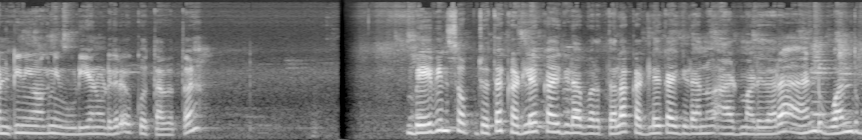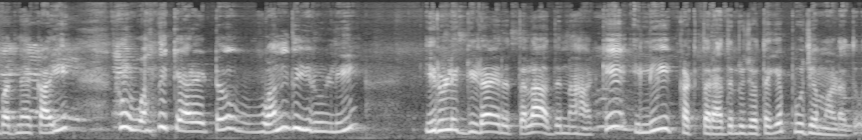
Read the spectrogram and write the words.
ಕಂಟಿನ್ಯೂ ಆಗಿ ನೀವು ವಿಡಿಯೋ ನೋಡಿದರೆ ಗೊತ್ತಾಗುತ್ತೆ. ಬೇವಿನ ಸೊಪ್ಪು ಜೊತೆ ಕಡಲೆಕಾಯಿ ಗಿಡ ಬರುತ್ತಲ್ಲ, ಕಡಲೆಕಾಯಿ ಗಿಡನೂ ಆ್ಯಡ್ ಮಾಡಿದ್ದಾರೆ. ಆ್ಯಂಡ್ ಒಂದು ಬದನೆಕಾಯಿ, ಒಂದು ಕ್ಯಾರೆಟು ಒಂದು ಈರುಳ್ಳಿ. ಈರುಳ್ಳಿ ಗಿಡ ಇರುತ್ತಲ್ಲ ಅದನ್ನು ಹಾಕಿ ಇಲ್ಲಿ ಕಟ್ತಾರೆ. ಅದ್ರ ಜೊತೆಗೆ ಪೂಜೆ ಮಾಡೋದು.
